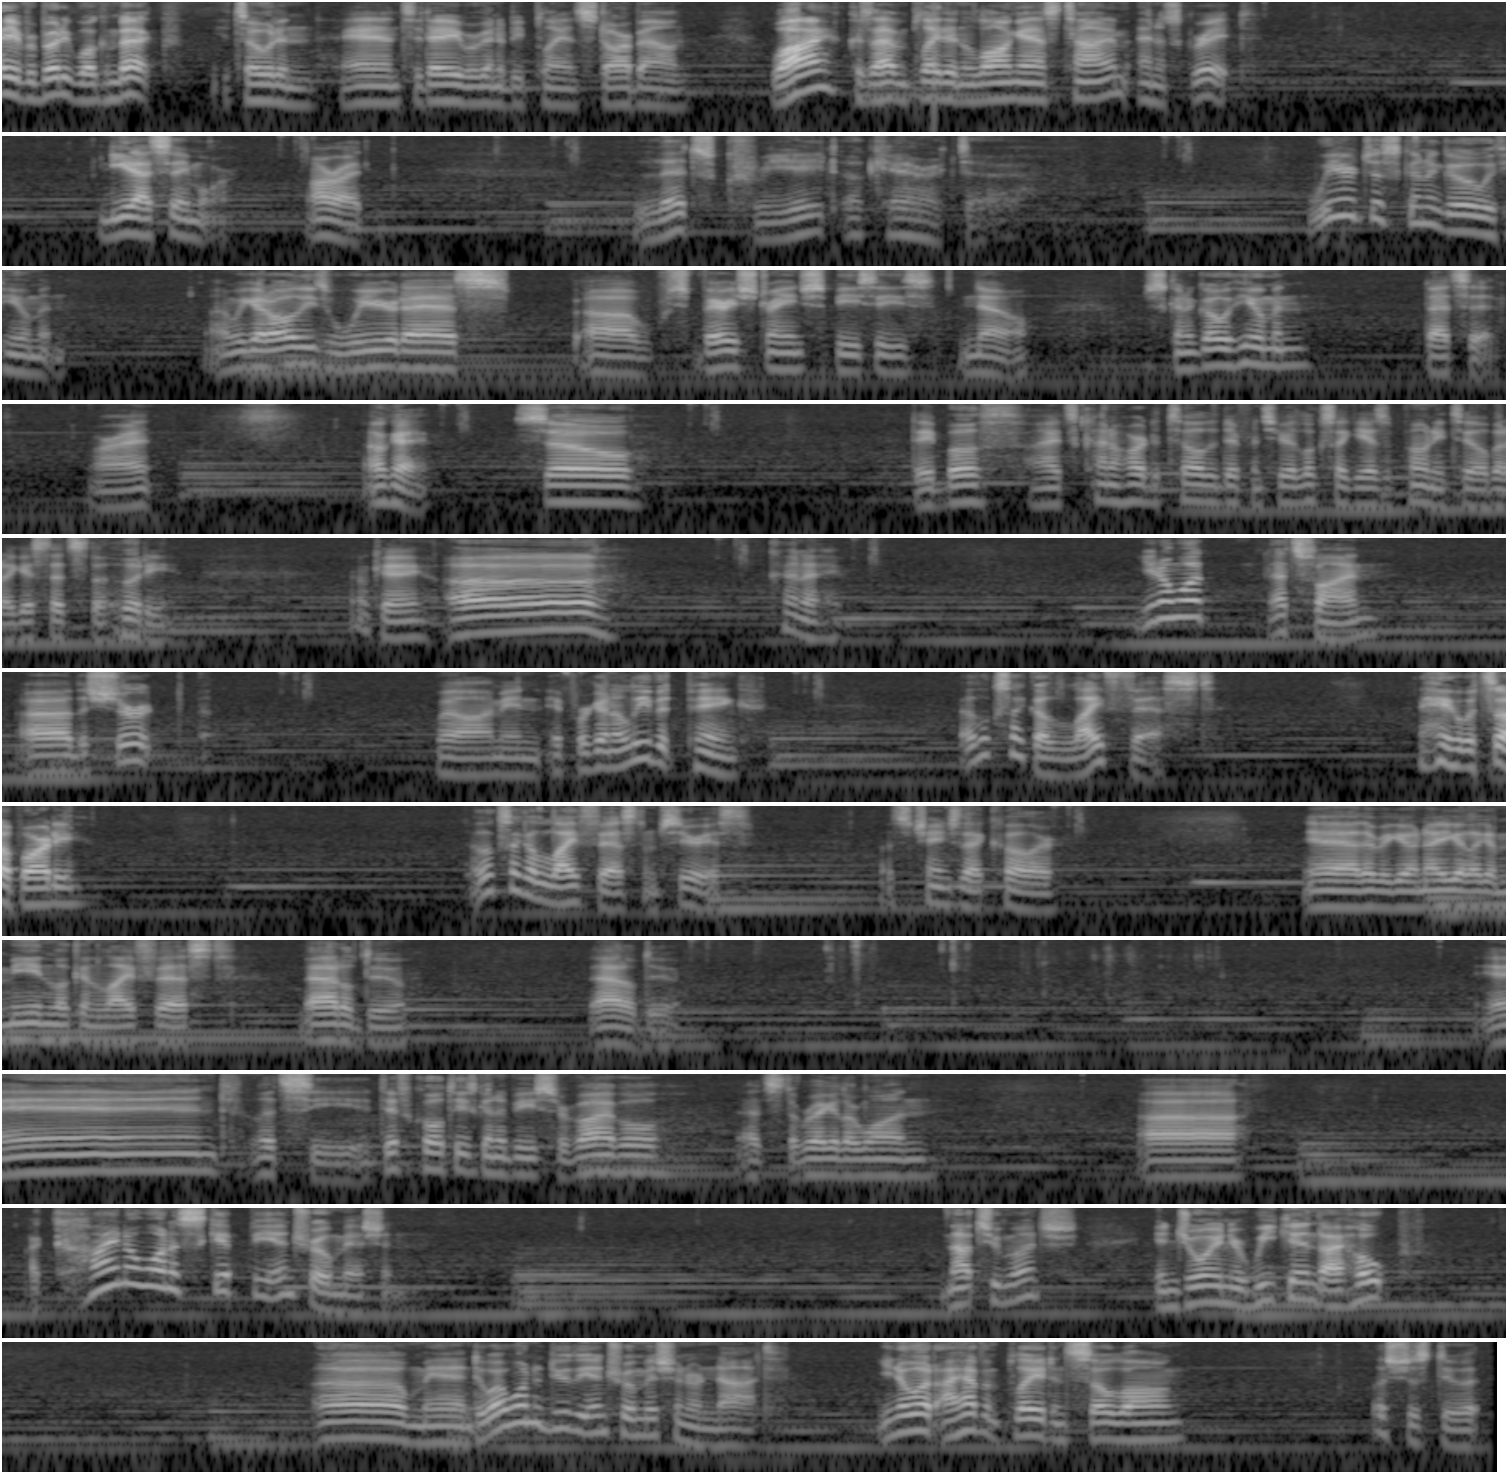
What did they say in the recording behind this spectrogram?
Hey everybody, welcome back. It's Odin, and today we're going to be playing Starbound. Why? Because I haven't played it in a long ass time, and it's great. Need I say more? Alright. Let's create a character. We're just going to go with human. Uh, we got all these weird ass, uh, very strange species. No. Just going to go with human. That's it. Alright? Okay. So, they both, uh, it's kind of hard to tell the difference here. It looks like he has a ponytail, but I guess that's the hoodie. Okay, uh, kind of, you know what? That's fine. Uh, the shirt, well, I mean, if we're going to leave it pink, that looks like a life vest. Hey, what's up, Artie? That looks like a life vest, I'm serious. Let's change that color. Yeah, there we go. Now you got like a mean looking life vest. That'll do. That'll do. And let's see, difficulty is going to be survival. That's the regular one. Uh, I kind of want to skip the intro mission. Not too much. Enjoying your weekend, I hope. Oh man, do I want to do the intro mission or not? You know what, I haven't played in so long. Let's just do it.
